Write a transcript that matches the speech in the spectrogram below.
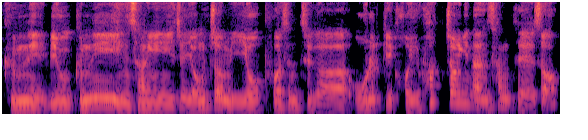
금리 미국 금리 인상이 이제 0.25%가 오를 게 거의 확정이 난 상태에서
